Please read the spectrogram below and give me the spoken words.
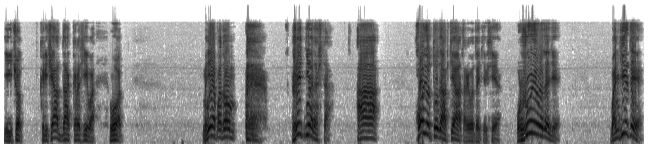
и что кричат, да, красиво. Вот. Мне потом жить не на что. А ходят туда, в театры вот эти все. Буржуи вот эти, бандиты,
